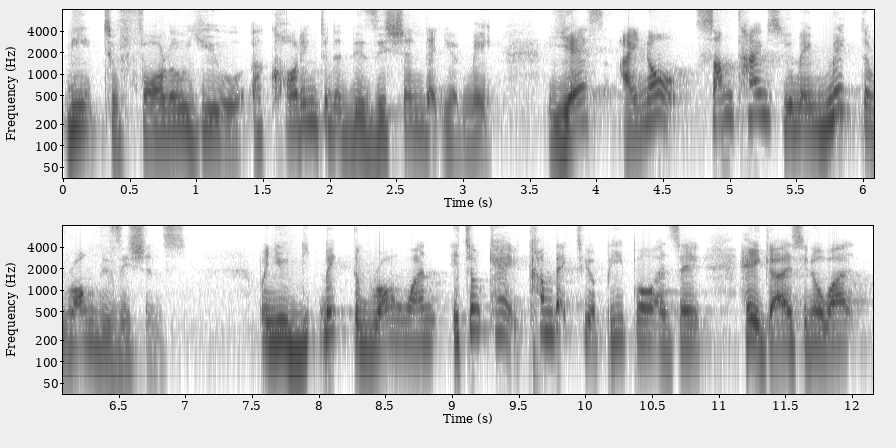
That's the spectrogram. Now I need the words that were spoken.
need to follow you according to the decision that you have made. Yes, I know sometimes you may make the wrong decisions. When you make the wrong one, it's okay. Come back to your people and say, hey guys, you know what?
